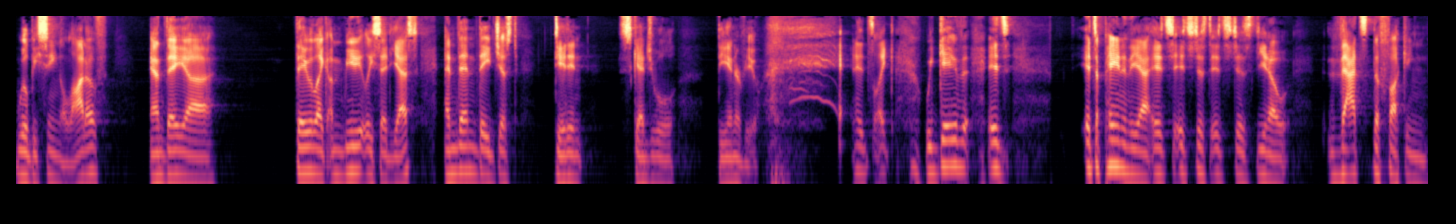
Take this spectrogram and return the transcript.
will be seeing a lot of, and they uh they like immediately said yes and then they just didn't schedule the interview. It's like we gave it's it's a pain in the ass it's it's just it's just you know that's the fucking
